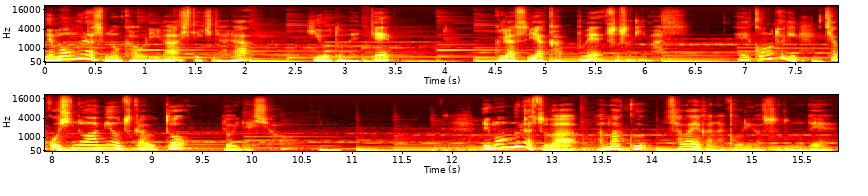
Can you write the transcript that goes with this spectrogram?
レモングラスの香りがしてきたら火を止めてグラスやカップへ注ぎます。えー、この時茶こしの網を使うと良いでしょう。レモングラスは甘く爽やかな香りがするので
